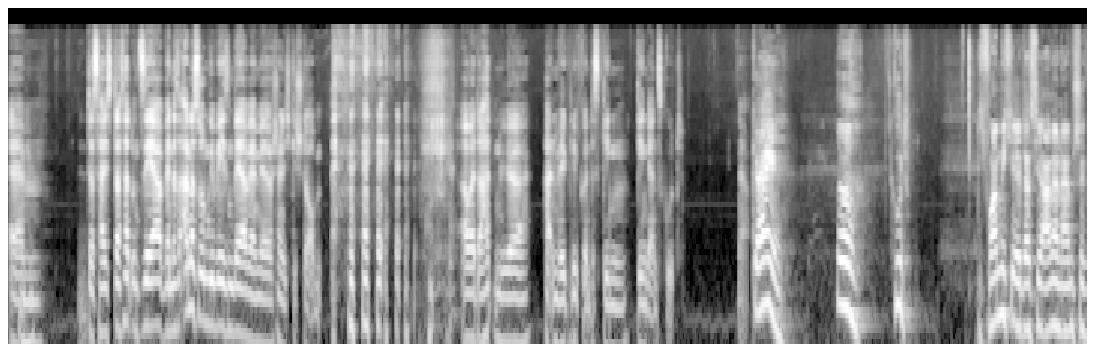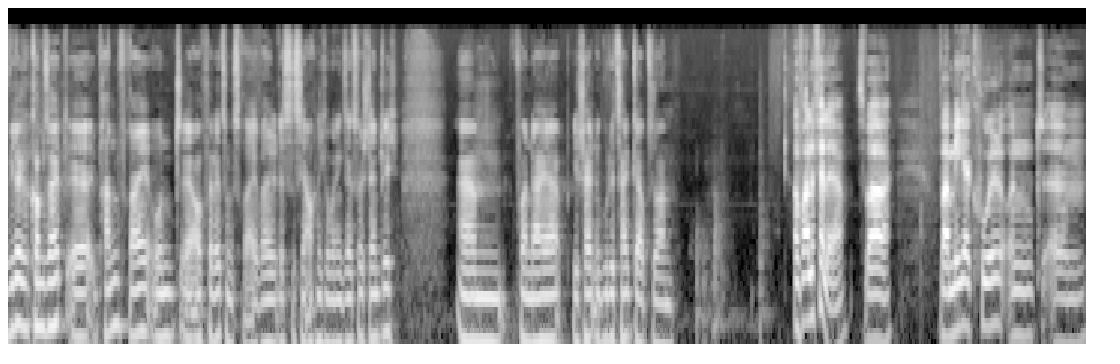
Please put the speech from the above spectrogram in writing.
Ähm, das heißt, das hat uns sehr, wenn das andersrum gewesen wäre, wären wir wahrscheinlich gestorben. Aber da hatten wir, hatten wir Glück und das ging, ging ganz gut. Geil. Oh, gut. Ich freue mich, äh, dass ihr alle an einem Stück wiedergekommen seid, äh, pannenfrei und äh, auch verletzungsfrei, weil das ist ja auch nicht unbedingt selbstverständlich. Ähm, von daher, ihr scheint eine gute Zeit gehabt zu haben. Auf alle Fälle, ja. Es war, war mega cool und ähm,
